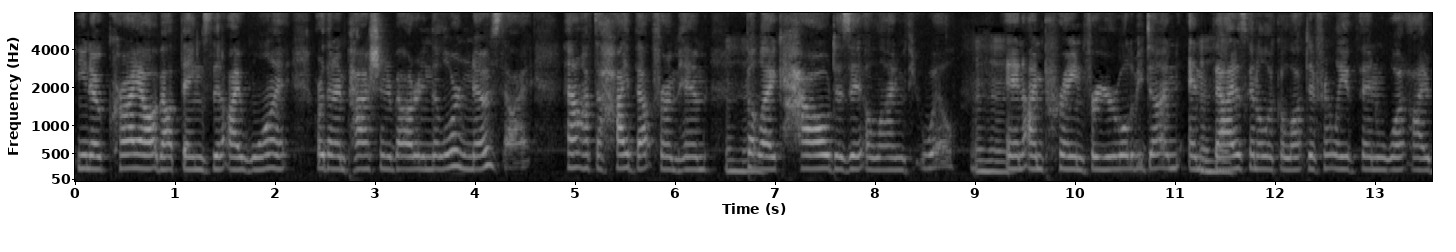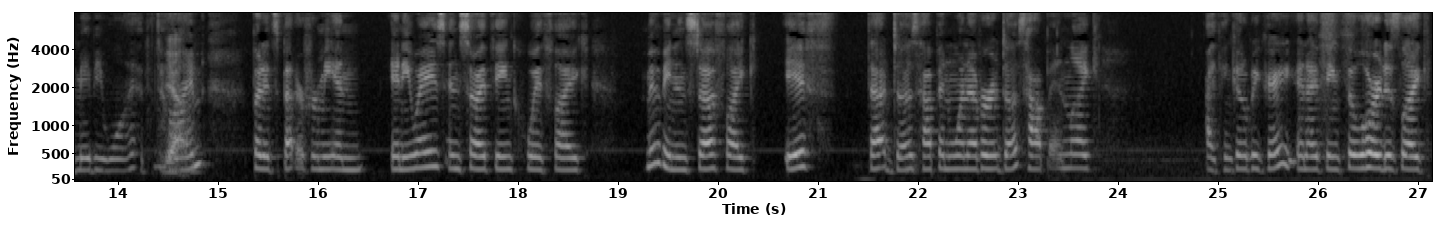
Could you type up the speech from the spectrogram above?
you know, cry out about things that I want or that I'm passionate about, and the Lord knows that. I don't have to hide that from Him, but mm-hmm. like, how does it align with your will? Mm-hmm. And I'm praying for your will to be done, and mm-hmm. that is going to look a lot differently than what I maybe want at the Yeah. time, but it's better for me in anyways. And so I think with like moving and stuff, like if that does happen whenever it does happen, like I think it'll be great. And I think the Lord is like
